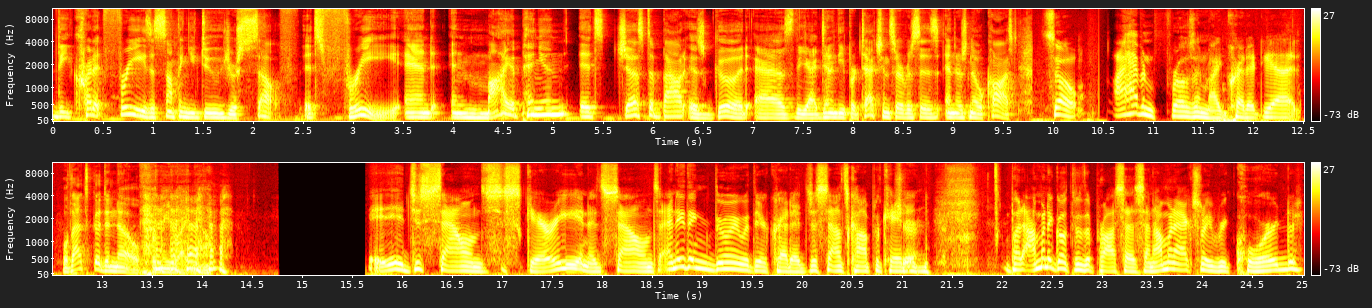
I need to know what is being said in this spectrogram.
the credit freeze is something you do yourself. It's free. And in my opinion, it's just about as good as the identity protection services, and there's no cost. So I haven't frozen my credit yet. Well, that's good to know for me right now. it just sounds scary and it sounds anything doing with your credit just sounds complicated. Sure. But I'm going to go through the process and I'm going to actually record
